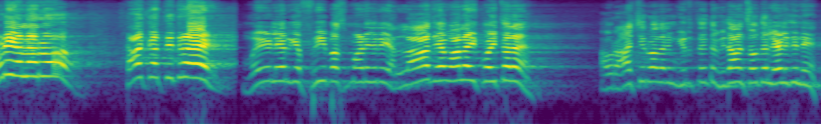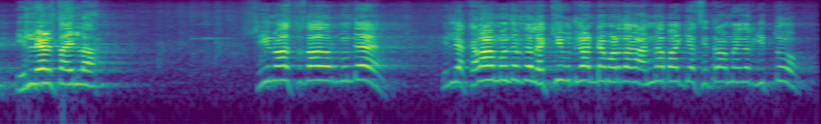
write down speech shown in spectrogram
ಕೊಡಿ ಎಲ್ಲರೂ. ತಾಕತ್ತಿದ್ರೆ ಮಹಿಳೆಯರಿಗೆ ಫ್ರೀ ಬಸ್ ಮಾಡಿದ್ರೆ ಎಲ್ಲಾ ದೇವಾಲಯಕ್ಕೆ ಹೋಯ್ತಾರೆ. ಅವ್ರ ಆಶೀರ್ವಾದ ನಿಮ್ಗೆ ಇರುತ್ತೆ ಅಂತ ವಿಧಾನಸೌಧದಲ್ಲಿ ಹೇಳಿದ್ದೀನಿ. ಇಲ್ಲಿ ಹೇಳ್ತಾ ಇಲ್ಲ. ಶ್ರೀನಿವಾಸ್ ಪ್ರಸಾದ್ ಅವ್ರ ಮುಂದೆ ಇಲ್ಲಿ ಕಲಾಮಂದಿರದಲ್ಲಿ ಅಕ್ಕಿ ಉದ್ಘಾಟನೆ ಮಾಡಿದಾಗ ಅನ್ನಭಾಗ್ಯ ಸಿದ್ದರಾಮಯ್ಯವ್ರಿಗೆ ಇತ್ತು.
